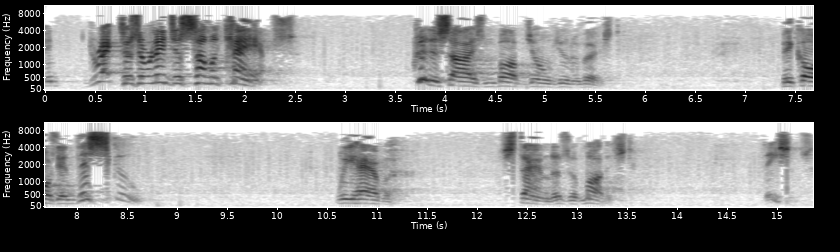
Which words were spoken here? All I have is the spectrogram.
and directors of religious summer camps criticizing Bob Jones University. Because in this school, we have standards of modesty, decency.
